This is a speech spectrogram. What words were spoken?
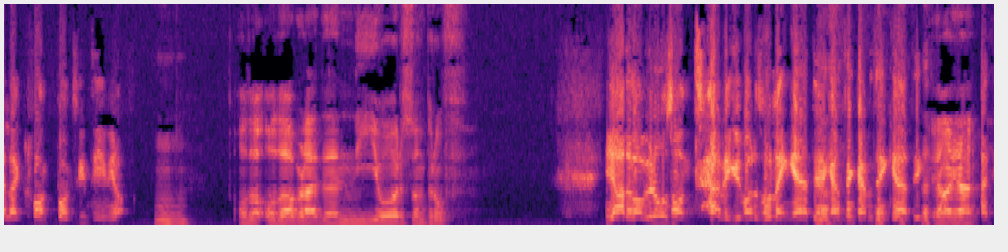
eller Cronk Boxing Team, ja. Mm. Og da, og da blei det ni år som proff. Ja, det var vel noe sånt. Herregud, var det så lenge? Det kan, kan du tenke at jeg, at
